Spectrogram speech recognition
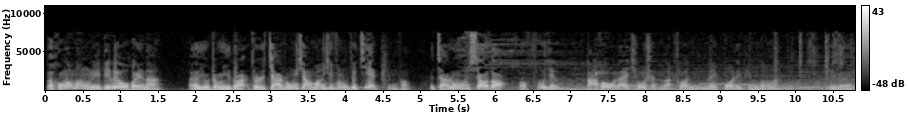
呃，《红楼梦》里第六回呢，呃，有这么一段，就是贾蓉向王熙凤就借屏风，贾蓉笑道：“我父亲打发我来求婶子，说你们那玻璃屏风呢，这个。”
